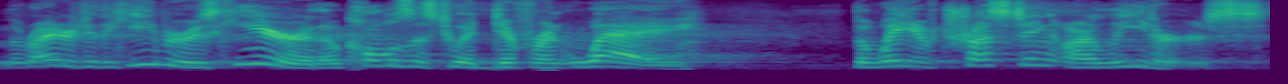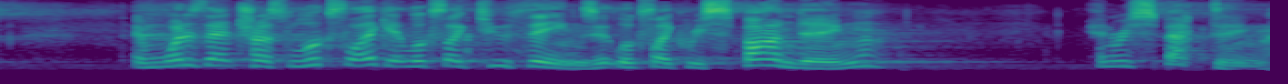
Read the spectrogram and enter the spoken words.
The writer to the Hebrews here, though, calls us to a different way the way of trusting our leaders. And what does that trust looks like? It looks like two things. It looks like responding and respecting.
